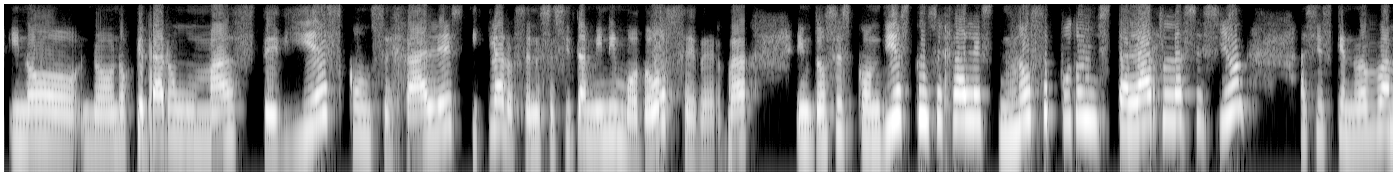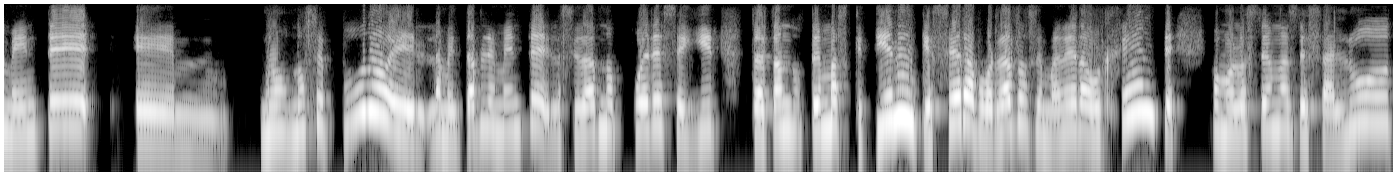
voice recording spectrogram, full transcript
y no, no, no quedaron más de 10 concejales y claro, se necesita mínimo 12, ¿verdad? Entonces, con 10 concejales no se pudo instalar la sesión, así es que nuevamente... Em, no, no se pudo, eh, lamentablemente la ciudad no puede seguir tratando temas que tienen que ser abordados de manera urgente, como los temas de salud,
